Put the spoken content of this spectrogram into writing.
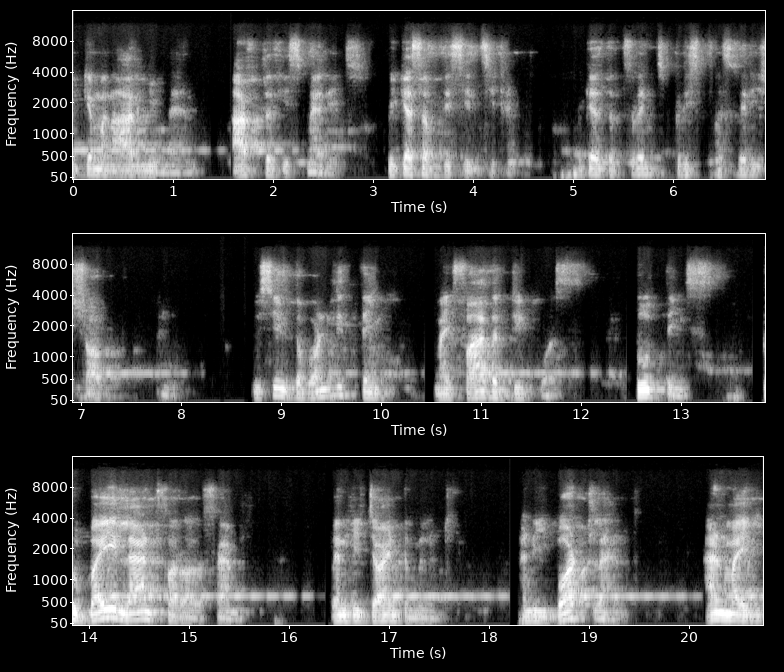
became an army man after his marriage because of this incident. Because the French priest was very shocked. And you see, the only thing my father did was two things to buy land for our family when he joined the military. And he bought land. And my,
